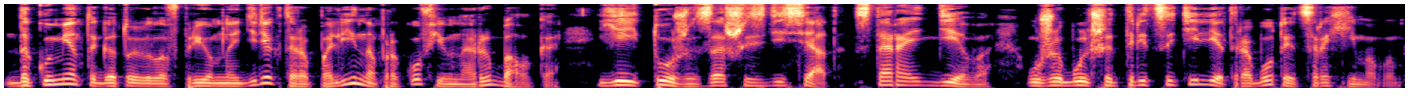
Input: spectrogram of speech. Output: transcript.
Документы готовила в приемной директора Полина Прокофьевна Рыбалка. Ей тоже за 60, старая дева, уже больше 30 лет работает с Рахимовым.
